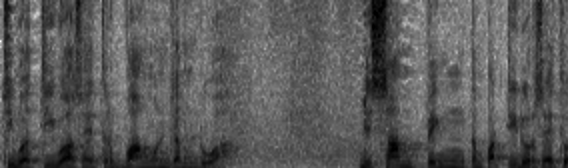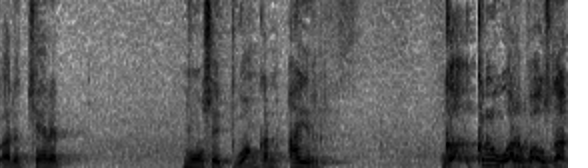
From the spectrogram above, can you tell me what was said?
Tiba-tiba saya terbangun jam 2. Di samping tempat tidur saya itu ada ceret. Mau saya tuangkan air. Gak keluar Pak Ustaz.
